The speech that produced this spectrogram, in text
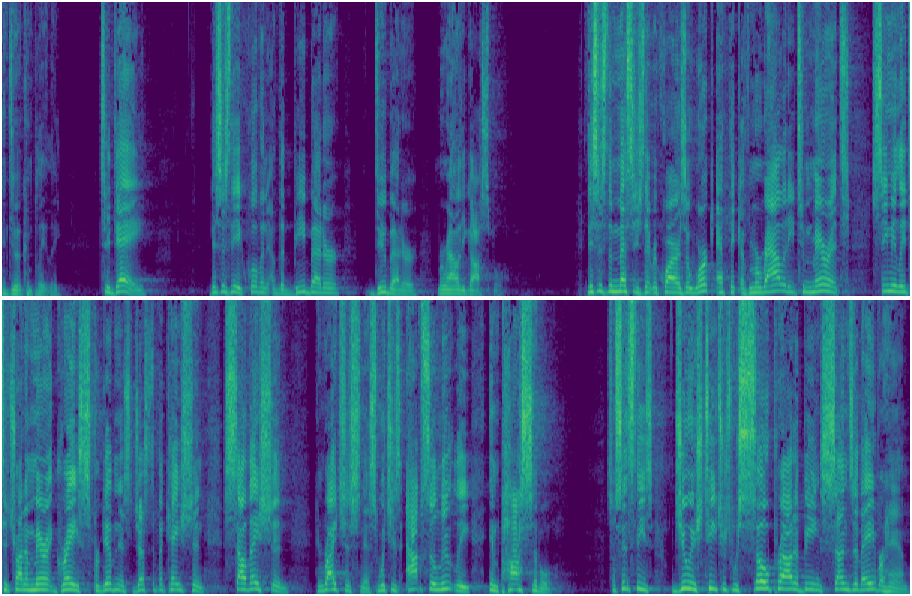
And do it completely. Today, this is the equivalent of the be better, do better morality gospel. This is the message that requires a work ethic of morality to merit seemingly to try to merit grace, forgiveness, justification, salvation, and righteousness, which is absolutely impossible. So, since these Jewish teachers were so proud of being sons of Abraham,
